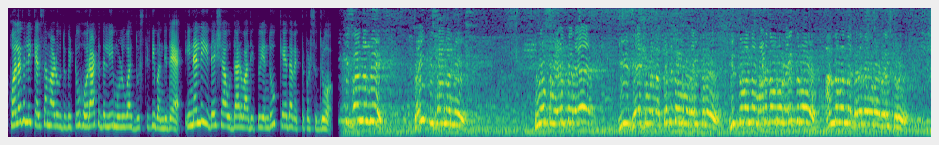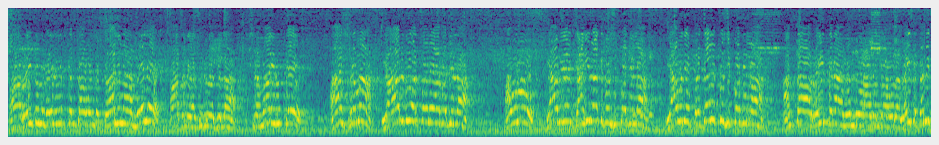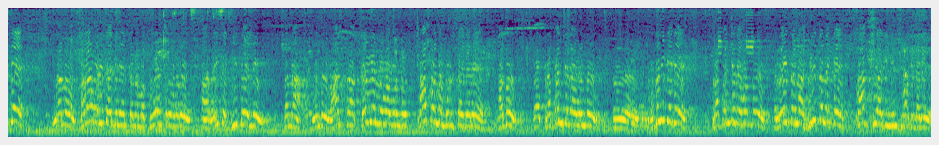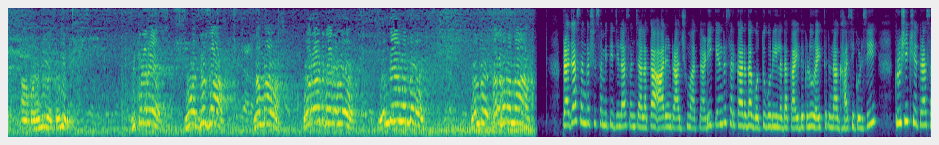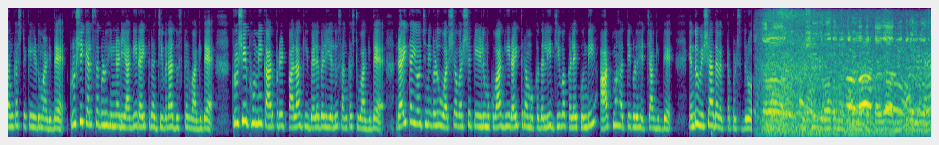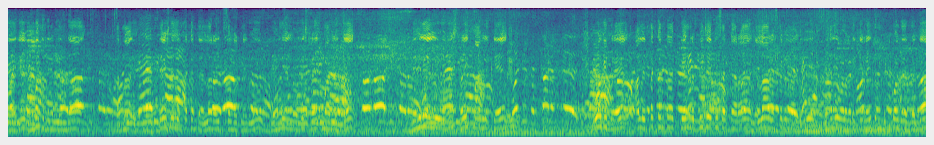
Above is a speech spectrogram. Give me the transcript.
ಹೊಲದಲ್ಲಿ ಕೆಲಸ ಮಾಡುವುದು ಬಿಟ್ಟು ಹೋರಾಟದಲ್ಲಿ ಮುಳುವ ದುಸ್ಥಿತಿ ಬಂದಿದೆ. ಇನ್ನೆಲ್ಲಿ ಈ ದೇಶ ಉದ್ಧಾರವಾದೀತು ಎಂದು ಖೇದ ವ್ಯಕ್ತಪಡಿಸಿದ್ರು. ಅಲ್ಲಿ ಜೈ ಕಿಸಾನ್ ಅಲ್ಲಿ ಹೇಳ್ತಾರೆ ಈ ದೇಶವನ್ನ ಕಟ್ಟಿದವರು ರೈತರು, ಯುದ್ಧವನ್ನ ಮಾಡಿದವರು ರೈತರು, ಅನ್ನವನ್ನ ಬೆಳೆದವರು ರೈತರು. ಆ ರೈತನು ಬೆಳೆದಿರ್ತಕ್ಕಂತ ಒಂದು ಕಾಲಿನ ಮೇಲೆ ಆತನ ಹೆಸರಿರೋದಿಲ್ಲ ಶ್ರಮ ಇರುತ್ತೆ. ಆ ಶ್ರಮ ಯಾರಿಗೂ ಅರ್ಥನೇ ಆಗೋದಿಲ್ಲ. ಅವರು ಯಾವುದೇ ಜಾಹೀರಾತುಗಳು ಸಿಕ್ಕೋದಿಲ್ಲ, ಯಾವುದೇ ಪ್ರಚಾರಕ್ಕೂ ಸಿಕ್ಕೋದಿಲ್ಲ. ಅಂತ ರೈತರ ಒಂದು, ಆ ಒಂದು ಅವರ ರೈತತನಕ್ಕೆ ನಾನು ಸಲ ಇದ್ದೀನಿ ಅಂತ ನಮ್ಮ ಕುವೆಂಪುರವರು ಆ ರೈತ ಗೀತೆಯಲ್ಲಿ ತನ್ನ ಒಂದು ರಾಷ್ಟ್ರ ಕವಿ ಎನ್ನುವ ಒಂದು ಛಾಪನ್ನು ಮೂಡಿಸ್ತಾ ಇದ್ದಾರೆ. ಅದು ಪ್ರಪಂಚದ ಒಂದು ಹೊಗಳಿಕೆಗೆ, ಪ್ರಪಂಚದ ಒಂದು ರೈತನ ಹಿರಿತನಕ್ಕೆ ಸಾಕ್ಷಿಯಾಗಿ ನಿಂತು ಹಾಕಿದ್ದಾರೆ ಆ ಮಹನೀಯ ಕವಿ. ಬಿಟ್ಟರೆ ಇವತ್ತು ದಿವಸ ನಮ್ಮ ಹೋರಾಟಗಾರರು ಒಂದೇ ಒಂದು ಒಂದು ಬರಹವನ್ನ ಪ್ರಜಾ ಸಂಘರ್ಷ ಸಮಿತಿ ಜಿಲ್ಲಾ ಸಂಚಾಲಕ ಆರ್ ಎನ್ ರಾಜು ಮಾತನಾಡಿ ಕೇಂದ್ರ ಸರ್ಕಾರದ ಗೊತ್ತುಗುರಿ ಇಲ್ಲದ ಕಾಯ್ದೆಗಳು ರೈತರನ್ನ ಘಾಸಿಗೊಳಿಸಿ ಕೃಷಿ ಕ್ಷೇತ್ರ ಸಂಕಷ್ಟಕ್ಕೆ ಈಡು ಮಾಡಿದೆ ಕೃಷಿ ಕೆಲಸಗಳು ಹಿನ್ನಡೆಯಾಗಿ ರೈತರ ಜೀವನ ದುಸ್ತರವಾಗಿದೆ. ಕೃಷಿ ಭೂಮಿ ಕಾರ್ಪೊರೇಟ್ ಪಾಲಾಗಿ ಬೆಳೆ ಬೆಳೆಯಲು ಸಂಕಷ್ಟವಾಗಿದೆ. ರೈತ ಯೋಜನೆಗಳು ವರ್ಷ ವರ್ಷಕ್ಕೆ ಇಳಿಮುಖವಾಗಿ ರೈತರ ಮುಖದಲ್ಲಿ ಜೀವ ಕಳೆ ಕುಂದಿ ಆತ್ಮಹತ್ಯೆಗಳು ಹೆಚ್ಚಾಗಿದ್ದೆ ಎಂದು ವಿಷಾದ ವ್ಯಕ್ತಪಡಿಸಿದರು. ಸರ್ಕಾರ ಕೃಷಿ ವಿರೋಧಿ ನೀತಿಗಳನ್ನ ತರ್ತಾ ಇದೆ. ಆ ನೀತಿಗಳ ವಿರೋಧವಾಗಿ ಒಂಬತ್ತು ದಿನಗಳಿಂದ ದೇಶದಲ್ಲಿರ್ತಕ್ಕಂಥ ಎಲ್ಲ ರೈತ ಸಂಘಟನೆಗಳು ದೆಹಲಿಯಲ್ಲಿ ಹೋಗಿ ಸ್ಟ್ರೈಕ್ ಮಾಡಲಿಕ್ಕೆ, ದೆಹಲಿಯಲ್ಲಿ ಹೋಗಿ ಸ್ಟ್ರೈಕ್ ಮಾಡಲಿಕ್ಕೆ ಹೋಗಿದ್ರೆ ಅಲ್ಲಿರ್ತಕ್ಕಂಥ ಕೇಂದ್ರ ಬಿ ಜೆ ಪಿ ಸರ್ಕಾರ ಎಲ್ಲ ರಸ್ತೆಗಳಾಗಿದ್ದು ದೆಹಲಿ ಒಳಗಡೆಗೆ ರೈತರನ್ನ ಬಿಟ್ಕೊಳ್ದೇ ಇದ್ದಂಗೆ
